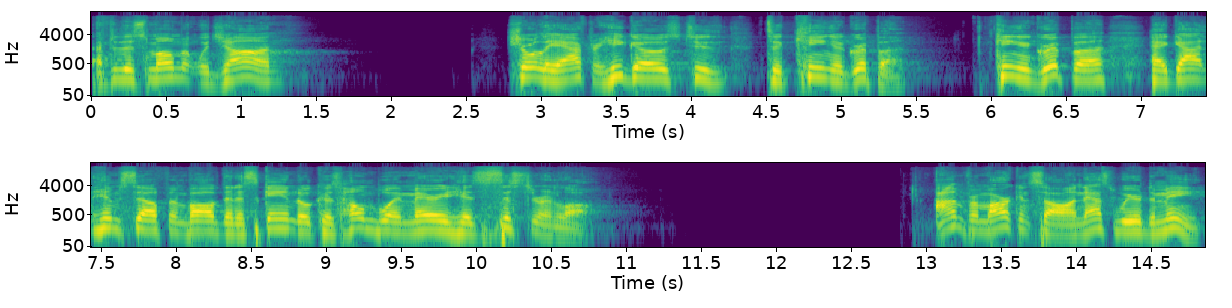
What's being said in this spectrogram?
After this moment with John, shortly after, he goes to, to King Agrippa. King Agrippa had gotten himself involved in a scandal because Homeboy married his sister in law. I'm from Arkansas, and that's weird to me.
